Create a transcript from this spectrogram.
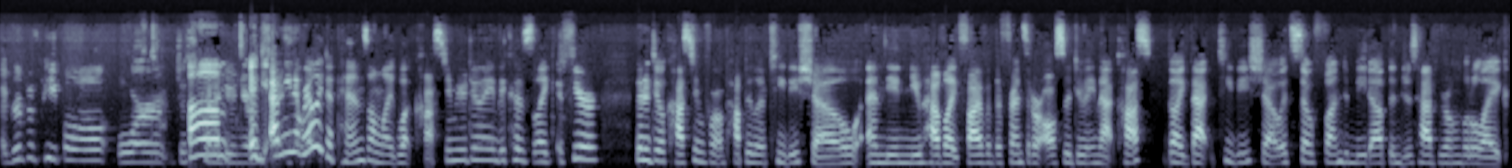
a group of people or just kind um, of doing your own it- I mean, it really depends on like what costume you're doing because like if you're going to do a costume for a popular TV show and then you have like five other friends that are also doing that cost like that TV show, it's so fun to meet up and just have your own little like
